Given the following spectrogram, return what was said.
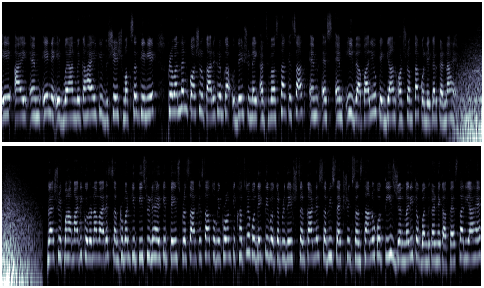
एआईएमए ने एक बयान में कहा है कि विशेष मकसद के लिए प्रबंधन कौशल कार्यक्रम का उद्देश्य नई अर्थव्यवस्था के साथ एमएसएमई व्यापारियों के ज्ञान और क्षमता को लेकर करना है। वैश्विक महामारी, कोरोना वायरस संक्रमण की तीसरी लहर के तेज प्रसार के साथ ओमिक्रॉन के खतरे को देखते हुए उत्तर प्रदेश सरकार ने सभी शैक्षणिक संस्थानों को 30 जनवरी तक बंद करने का फैसला लिया है।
